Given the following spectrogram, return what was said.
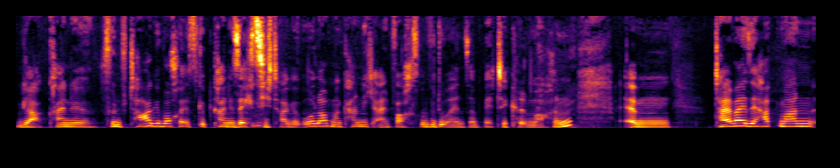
ja, keine Fünf-Tage-Woche, es gibt keine 60 Tage Urlaub. Man kann nicht einfach so wie du ein Sabbatical machen. Ähm, Teilweise hat man,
